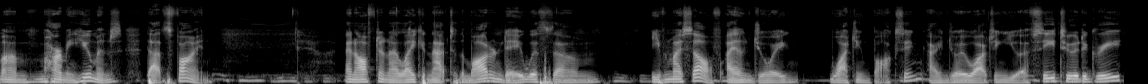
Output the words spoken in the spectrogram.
um, harming humans, that's fine. And often I liken that to the modern day with um, even myself. I enjoy watching boxing. I enjoy watching UFC to a degree.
